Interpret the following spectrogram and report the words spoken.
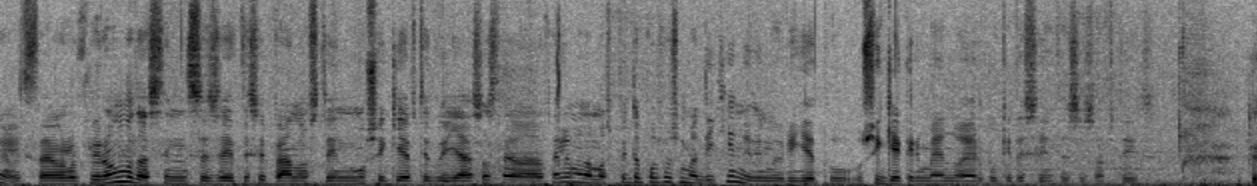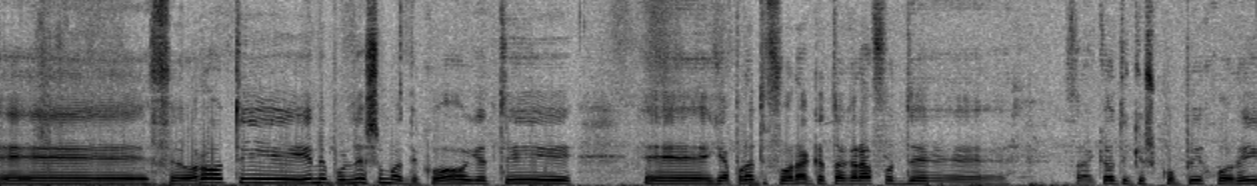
Μάλιστα. Ολοκληρώνοντας την συζήτηση πάνω στην μουσική αυτή δουλειά σας, θα θέλαμε να μας πείτε πόσο σημαντική είναι η δημιουργία του συγκεκριμένου έργου και της σύνθεσης αυτής. Ε, θεωρώ ότι είναι πολύ σημαντικό γιατί ε, για πρώτη φορά καταγράφονται θρακιώτικοι σκοποί χωρί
